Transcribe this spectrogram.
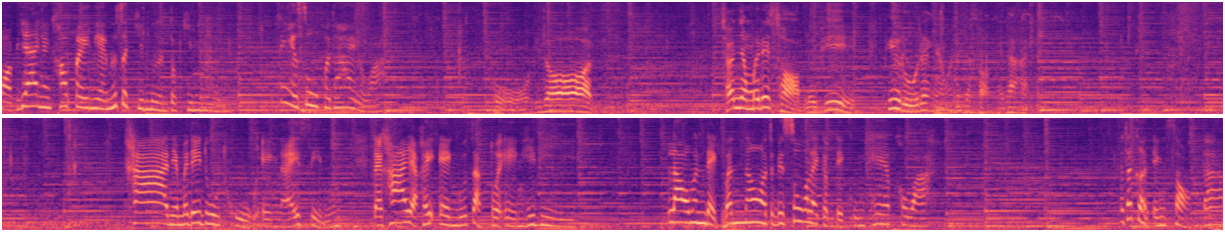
อบแย่งกันเข้าไปเนี่ยไม่รู้จะกี่หมื่นต่อกี่หมื่นนี่จะสู้เขาได้เหรอวะโหพี่รอด ฉันยังไม่ได้สอบเลยพี่ พี่รู้ได้ไงว่าฉันจะสอบไม่ได้ ข้าเนี่ยไม่ได้ดูถูกเองนะไอ้สินแต่ข้าอยากให้เองรู้จักตัวเองให้ดี เรามันเด็กบ้านนอกจะไปสู้อะไรกับเด็กกรุงเทพเขาวะแล้วถ้าเกิดเองสอบได้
